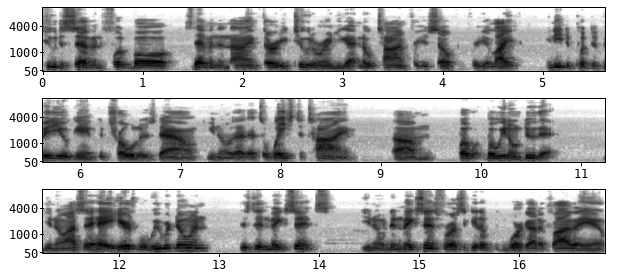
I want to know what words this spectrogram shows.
two to seven football, seven to nine thirty tutoring. You got no time for yourself and for your life. you need to put the video game controllers down. You know, that, that's a waste of time. Um, but but we don't do that. You know, I say, hey, here's what we were doing. This didn't make sense. You know, it didn't make sense for us to get up and work out at 5 a.m.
